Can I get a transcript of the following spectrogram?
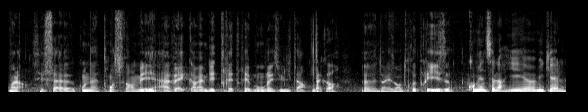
Voilà, c'est ça euh, qu'on a transformé avec quand même des très très bons résultats D'accord euh, dans les entreprises. Combien de salariés, euh, Michael?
